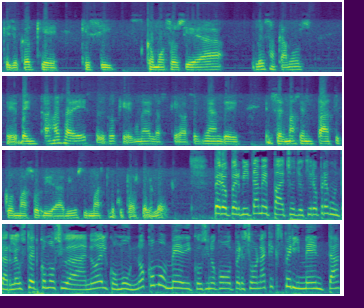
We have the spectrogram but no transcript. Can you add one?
que yo creo que, que si como sociedad le sacamos eh, ventajas a esto, yo creo que una de las que va a ser grande es el ser más empáticos, más solidarios y más preocupados por el otro. Pero permítame, Pacho, yo quiero preguntarle a usted como ciudadano del común, no como médico, sino como persona que experimenta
